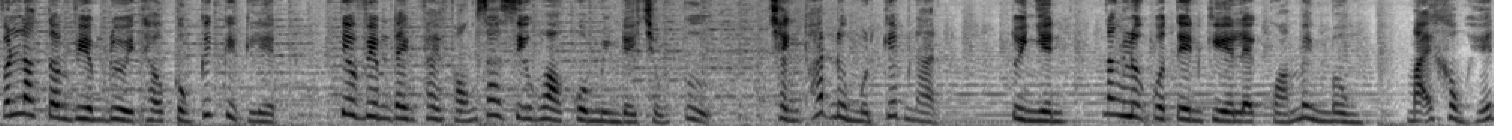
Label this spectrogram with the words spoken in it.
Vẫn lạc tầm viêm đuổi theo công kích kịch liệt, tiêu viêm đành phải phóng ra dị hỏa của mình để chống cự, tránh thoát được một kiếp nạn. Tuy nhiên, năng lượng của tên kia lại quá mênh mông, mãi không hết,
